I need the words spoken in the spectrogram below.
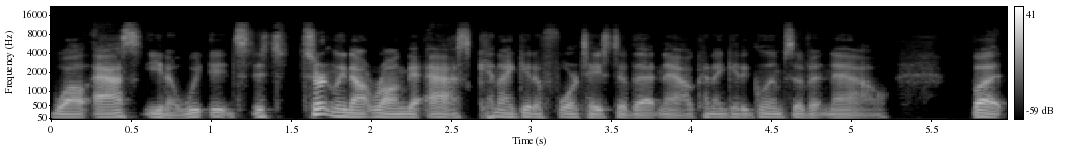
while ask you know we, it's it's certainly not wrong to ask can i get a foretaste of that now? Can i get a glimpse of it now? But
